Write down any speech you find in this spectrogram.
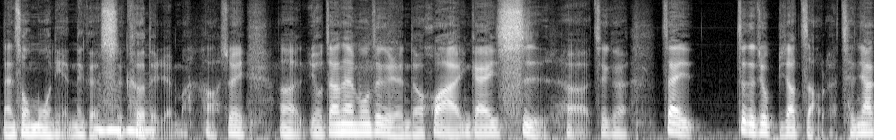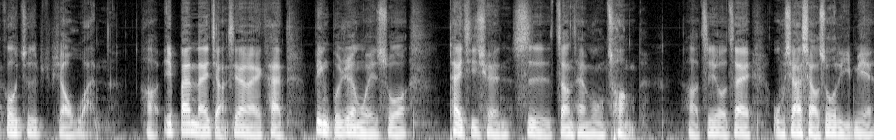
南宋末年那个时刻的人嘛，好，所以呃，有张三丰这个人的话，应该是呃，这个在这个就比较早了，陈家沟就是比较晚了。好，一般来讲，现在来看，并不认为说太极拳是张三丰创的，啊，只有在武侠小说里面，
